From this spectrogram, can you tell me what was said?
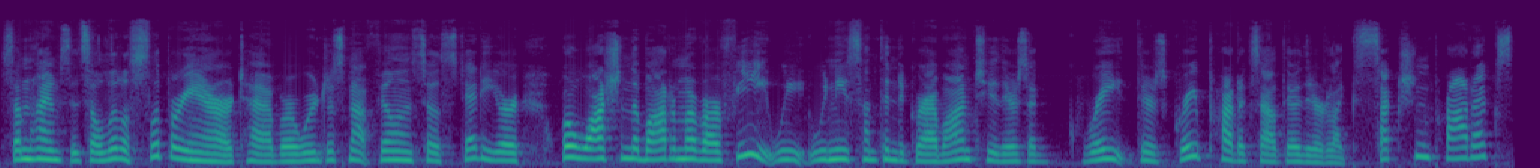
sometimes it's a little slippery in our tub, or we're just not feeling so steady, or we're washing the bottom of our feet. We we need something to grab onto. There's a great there's great products out there that are like suction products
